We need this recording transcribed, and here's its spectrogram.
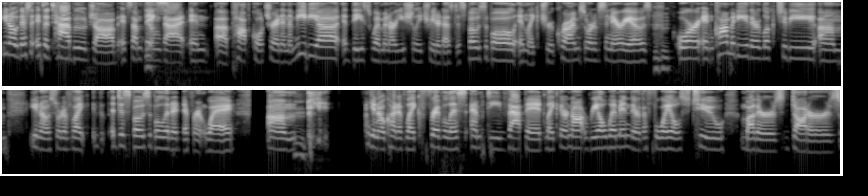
You know there's it's a taboo job it's something Yes. that in uh, pop culture and in the media these women are usually treated as disposable in like true crime sort of scenarios Mhm. or in comedy they're looked to be um you know sort of like disposable in a different way um you know, kind of like frivolous, empty, vapid. Like they're not real women. They're the foils to mothers, daughters,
